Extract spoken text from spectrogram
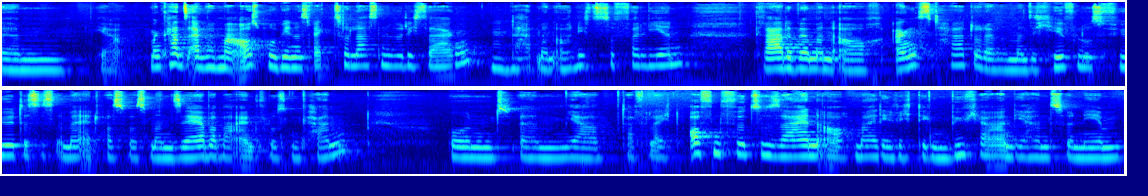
ähm, ja, man kann es einfach mal ausprobieren, es wegzulassen, würde ich sagen. Mhm. Da hat man auch nichts zu verlieren. Gerade wenn man auch Angst hat oder wenn man sich hilflos fühlt, das ist immer etwas, was man selber beeinflussen kann. Und ähm, ja, da vielleicht offen für zu sein, auch mal die richtigen Bücher an die Hand zu nehmen,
